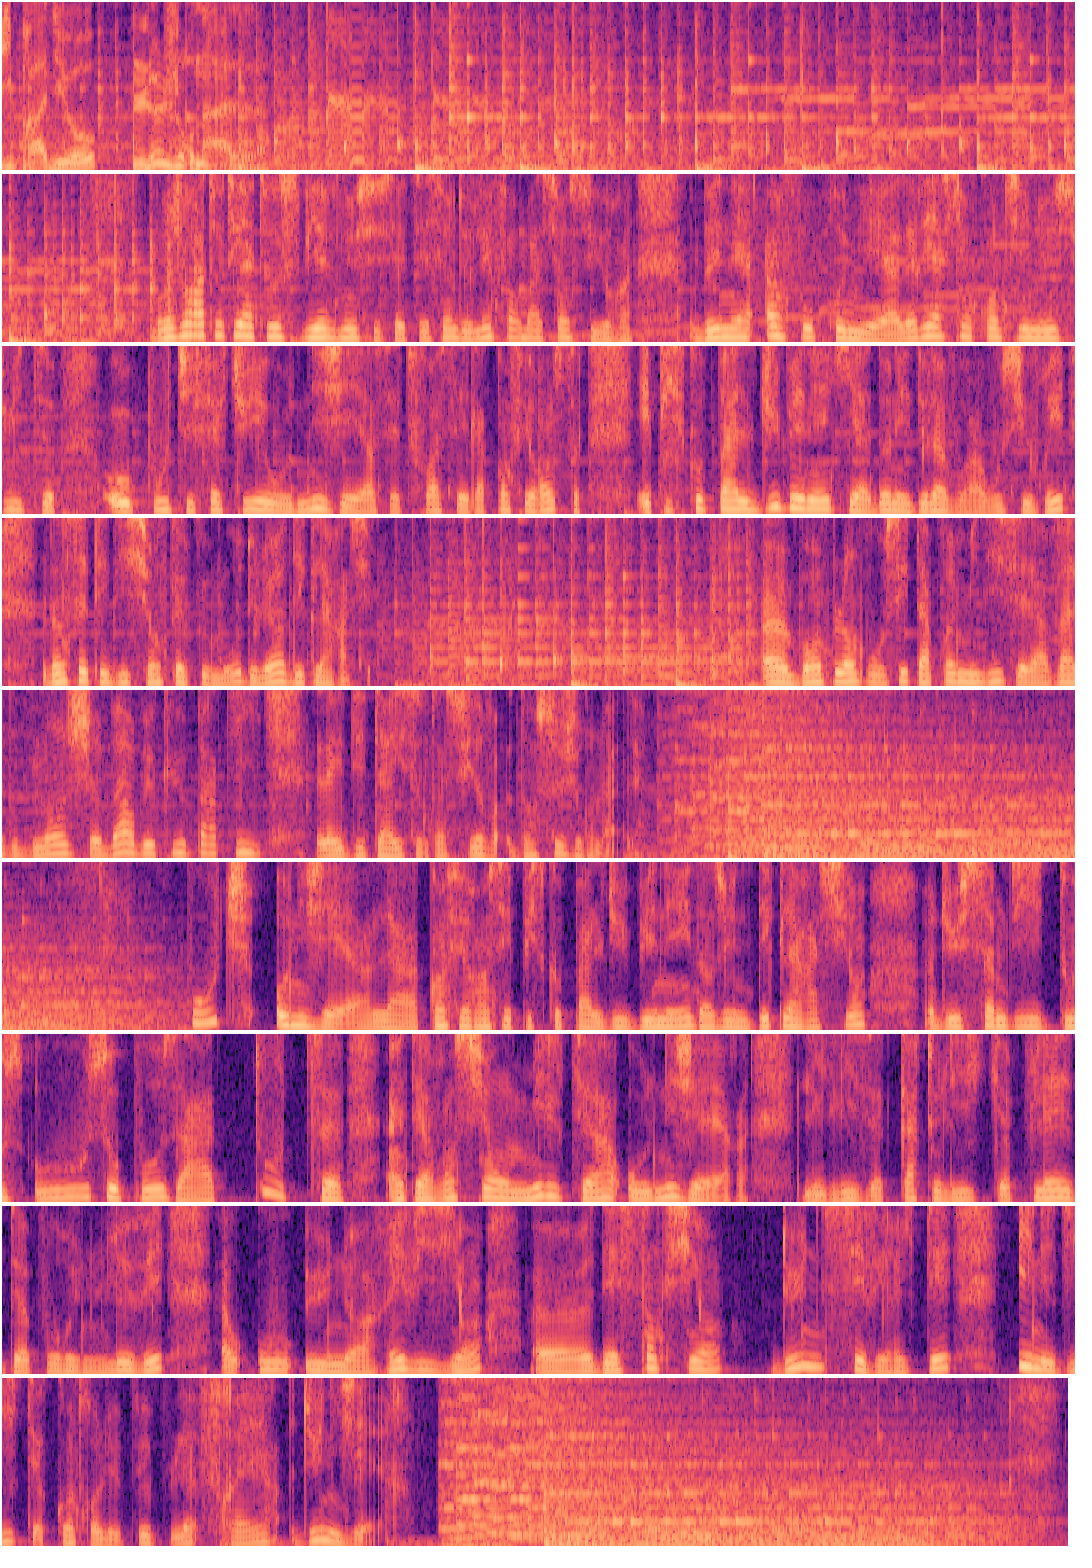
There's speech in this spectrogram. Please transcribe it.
Bip Radio, le journal. Bonjour à toutes et à tous, bienvenue sur cette session de l'information sur Benin Info Première. Les réactions continuent suite au putsch effectué au Niger. Cette fois, c'est la conférence épiscopale du Bénin qui a donné de la voix. Vous suivrez dans cette édition quelques mots de leur déclaration. Un bon plan pour cet après-midi, c'est la vague blanche barbecue party. Les détails sont à suivre dans ce journal. Putsch au Niger. La conférence épiscopale du Bénin, dans une déclaration du samedi 12 août, s'oppose à toute intervention militaire au Niger. L'Église catholique plaide pour une levée euh, ou une révision euh, des sanctions d'une sévérité inédite contre le peuple frère du Niger.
